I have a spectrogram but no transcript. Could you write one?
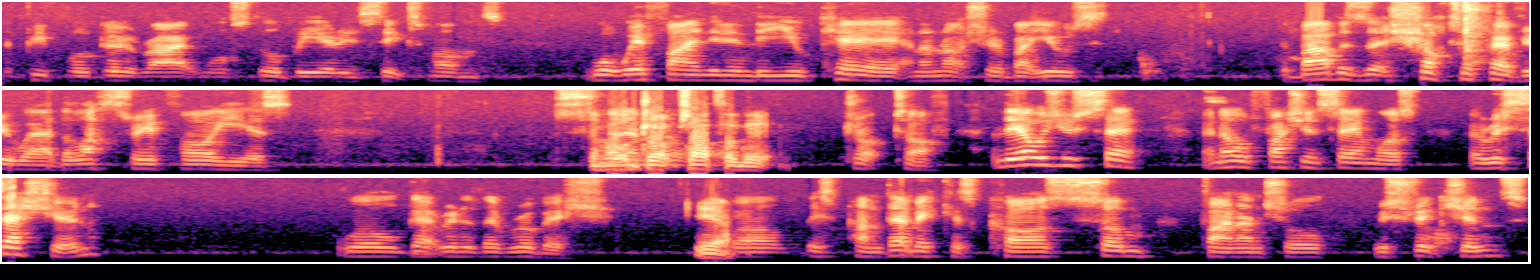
The people who do it right will still be here in six months. What we're finding in the UK, and I'm not sure about you, the barbers that shot up everywhere the last three or four years. Some all dropped off a bit. Dropped off. And they always used to say, an old fashioned saying was, a recession will get rid of the rubbish. Yeah. Well, this pandemic has caused some financial restrictions.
